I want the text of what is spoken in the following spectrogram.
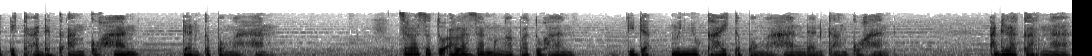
ketika ada keangkuhan dan kepongahan. Salah satu alasan mengapa Tuhan tidak menyukai kepongahan dan keangkuhan adalah karena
